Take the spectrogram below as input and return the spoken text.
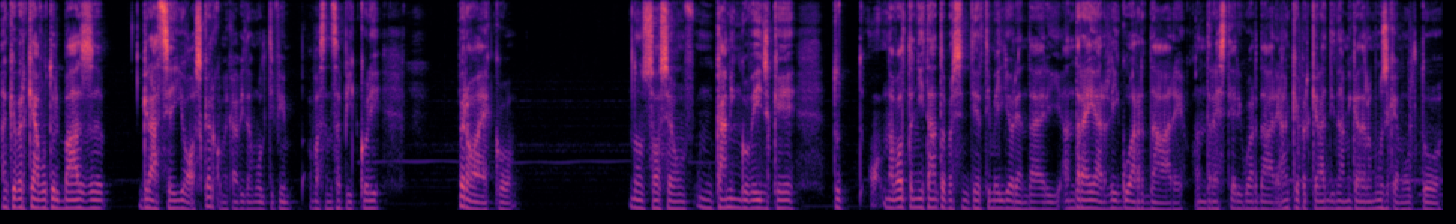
anche perché ha avuto il buzz grazie agli Oscar, come capita a molti film abbastanza piccoli, però ecco, non so se è un, un coming of age che tut, una volta ogni tanto per sentirti migliore andrei, andrei a riguardare, andresti a riguardare, anche perché la dinamica della musica è molto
